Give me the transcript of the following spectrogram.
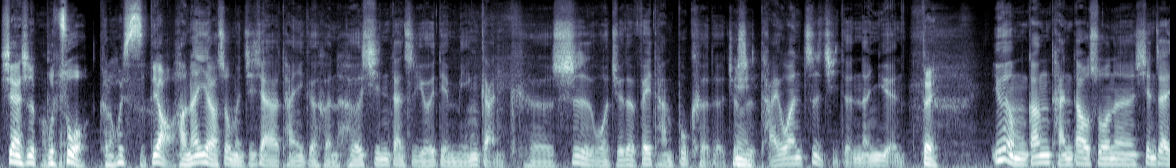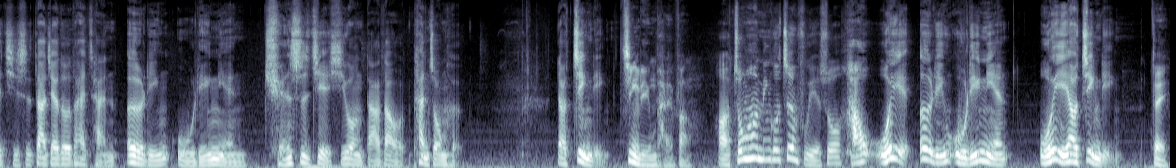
现在是不做 Okay. 可能会死掉。好，那叶老师，我们接下来要谈一个很核心，但是有一点敏感，可是我觉得非谈不可的，就是台湾自己的能源。嗯、对，因为我们刚刚谈到说呢，现在其实大家都在谈二零五零年，全世界希望达到碳中和，要净零，净零排放。啊，中华民国政府也说好，我也二零五零年我也要净零。对，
